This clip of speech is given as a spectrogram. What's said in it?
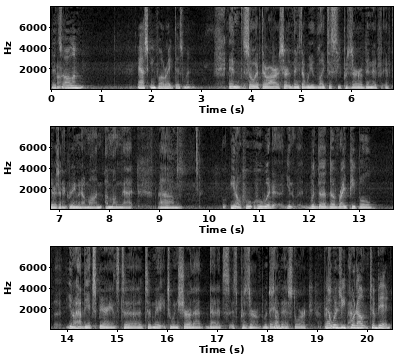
That's all I'm asking for right this minute. And so if there are certain things that we'd like to see preserved, and if, if there's an agreement among, among that, um, you know, who, who would, you know, would the, the right people, uh, you know, have the experience to, to make, to ensure that, that it's, it's preserved? Would they So have a historic That would be put background? out to bid.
